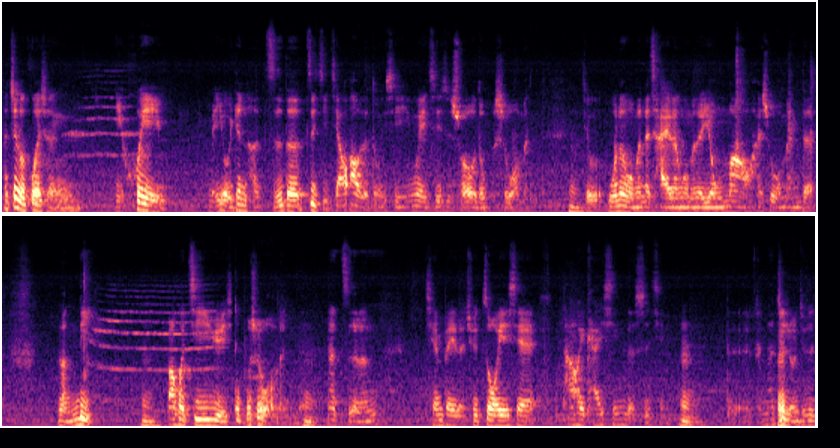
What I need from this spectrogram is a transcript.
那这个过程，你会。没有任何值得自己骄傲的东西，因为其实所有都不是我们。嗯，就无论我们的才能、我们的容貌，还是我们的能力，嗯，包括机遇，都不是我们的。嗯，那只能谦卑的去做一些他会开心的事情。嗯，对对对，那这种就是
